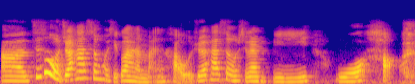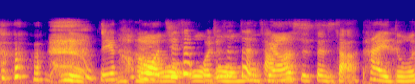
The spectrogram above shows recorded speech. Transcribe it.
啊、其实我觉得他生活习惯还蛮好，我觉得他生活习惯比我好，比 我其实我,就是正常，我是正常。太多，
